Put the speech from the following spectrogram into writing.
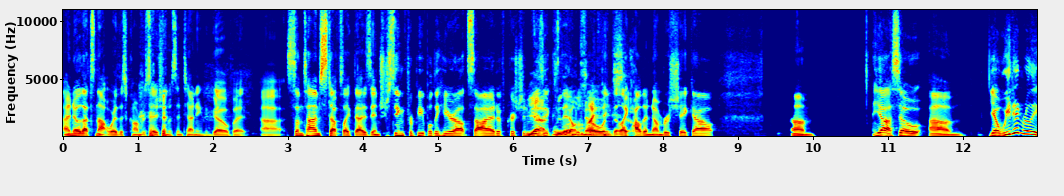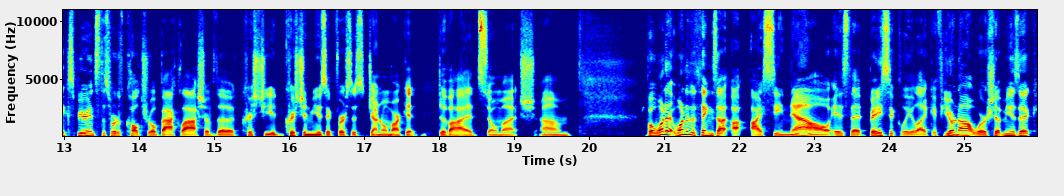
I know that's not where this conversation was intending to go, but uh, sometimes stuff like that is interesting for people to hear outside of Christian Yeah, music because they don't know the- like so. how the numbers shake out. Um, yeah, so um, yeah, we didn't really experience the sort of cultural backlash of the Christian Christian music versus general market divide so much. Um, but one of one of the things I, I, I see now is that basically, like, if you're not worship music,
